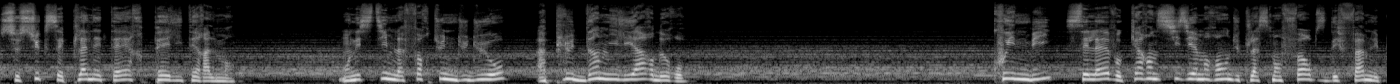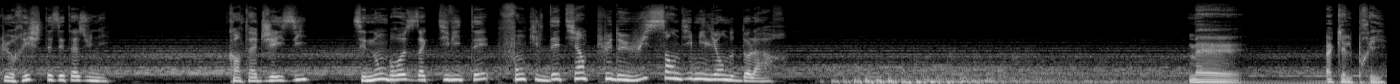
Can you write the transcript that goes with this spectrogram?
Ce succès planétaire paie littéralement. On estime la fortune du duo à plus d'un milliard d'euros. Queen Bee s'élève au 46e rang du classement Forbes des femmes les plus riches des États-Unis. Quant à Jay-Z, ses nombreuses activités font qu'il détient plus de 810 millions de dollars. Mais à quel prix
